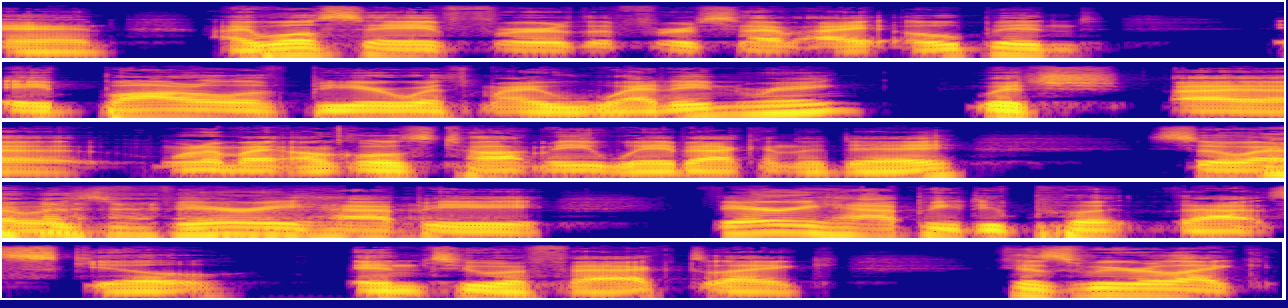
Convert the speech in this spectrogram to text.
and I will say for the first time, I opened a bottle of beer with my wedding ring, which uh, one of my uncles taught me way back in the day. So I was very happy, very happy to put that skill into effect. Like, because we were like,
